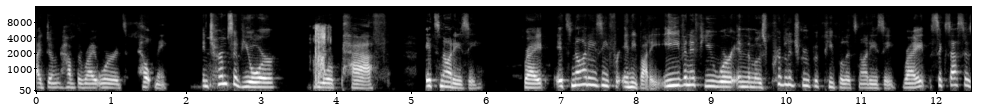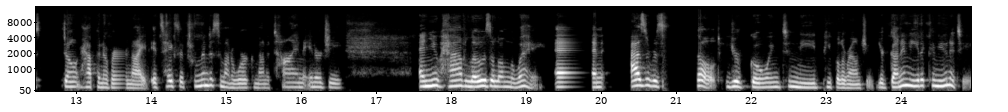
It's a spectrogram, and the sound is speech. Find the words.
I don't have the right words. Help me. In terms of your your path, it's not easy right? It's not easy for anybody. Even if you were in the most privileged group of people, it's not easy, right? Successes don't happen overnight. It takes a tremendous amount of work, amount of time, energy, and you have lows along the way. And, and as a result, you're going to need people around you. You're going to need a community.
